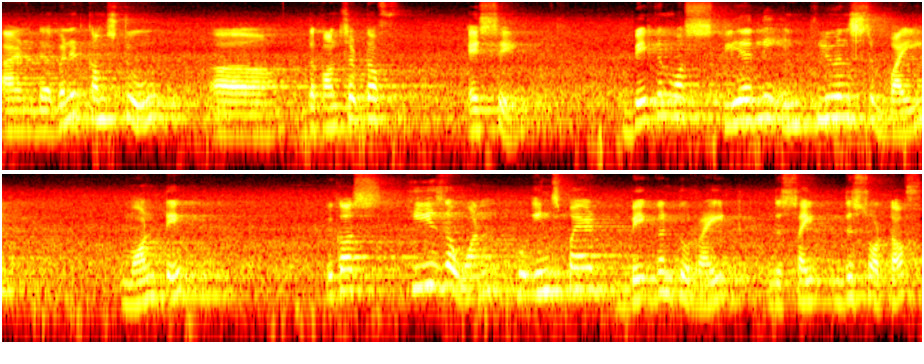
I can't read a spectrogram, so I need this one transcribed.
And uh, when it comes to uh, the concept of essay bacon was clearly influenced by montaigne because he is the one who inspired bacon to write this, this sort of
